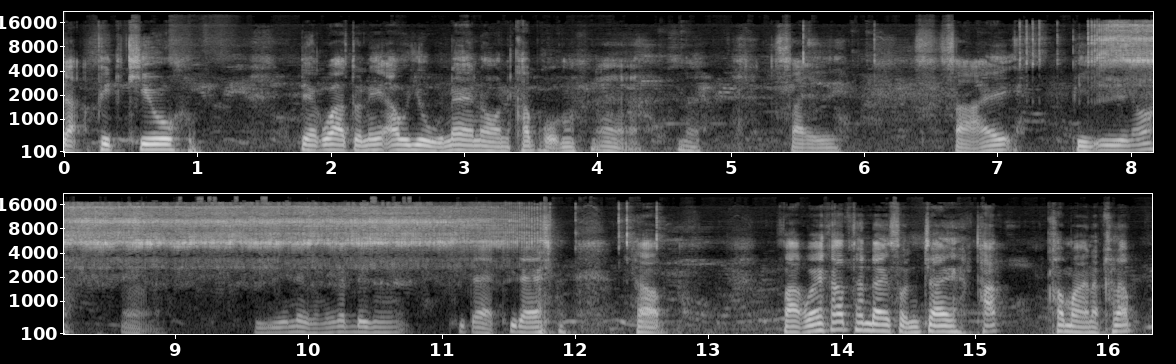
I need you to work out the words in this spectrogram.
จะผิดคิว เรียกว่าตัวนี้เอาอยู่แน่นอนครับผมอ่าใส่สาย PE เนาะ PE หนึ่งนี่ก็ดึงที่แตกที่แดนครับ ฝากไว้ครับท่านใดสนใจทัก เข้ามานะครับ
